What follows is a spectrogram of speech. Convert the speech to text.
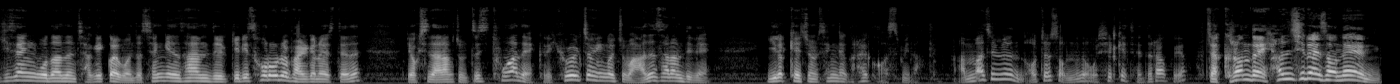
희생보다는 자기 걸 먼저 챙기는 사람들끼리 서로를 발견했을 때는 역시 나랑 좀 뜻이 통하네 그래 효율적인 걸 좀 아는 사람들이네 이렇게 좀 생각을 할 것 같습니다. 안 맞으면 어쩔 수 없는 거고 싫게 되더라고요. 자, 그런데 현실에서는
